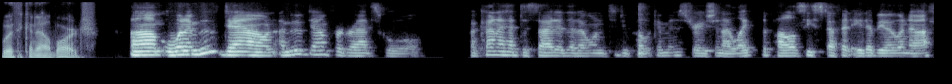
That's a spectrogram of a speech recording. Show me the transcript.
with Canal Barge? Um, when I moved down, I moved down for grad school. I kind of had decided that I wanted to do public administration. I liked the policy stuff at AWO enough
